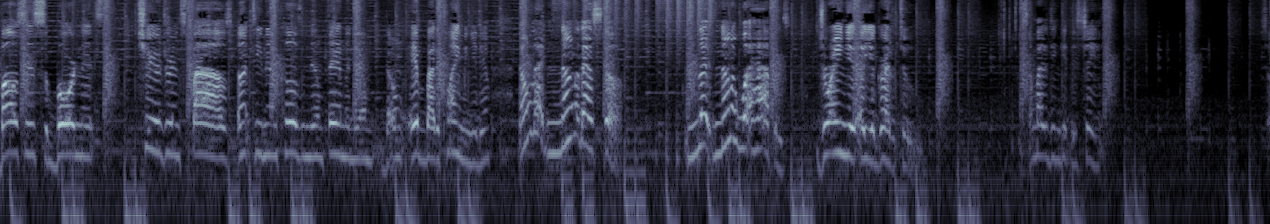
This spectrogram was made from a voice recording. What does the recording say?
bosses, subordinates, children, spouse, auntie them, cousin them, family them, don't everybody claiming you them. Don't let none of that stuff, let none of what happens drain you of your gratitude. Somebody didn't get this chance. So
